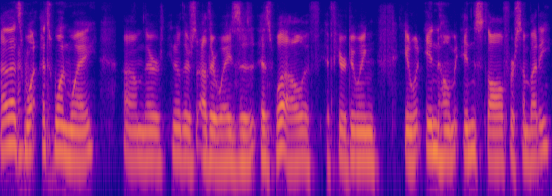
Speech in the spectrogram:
Uh, that's one. That's one way. Um, there's you know there's other ways as, as well. If if you're doing you know an in-home install for somebody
